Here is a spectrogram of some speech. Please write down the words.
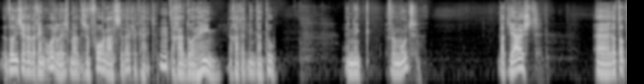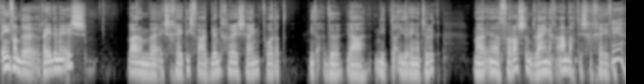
Dat wil niet zeggen dat er geen oordeel is, maar dat is een voorlaatste werkelijkheid. Hm. Daar gaat het doorheen, daar gaat het niet naartoe. En ik vermoed dat juist eh, dat dat een van de redenen is waarom we exegetisch vaak blind geweest zijn voor dat, niet we, ja, niet iedereen natuurlijk, maar inderdaad verrassend weinig aandacht is gegeven Ja,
